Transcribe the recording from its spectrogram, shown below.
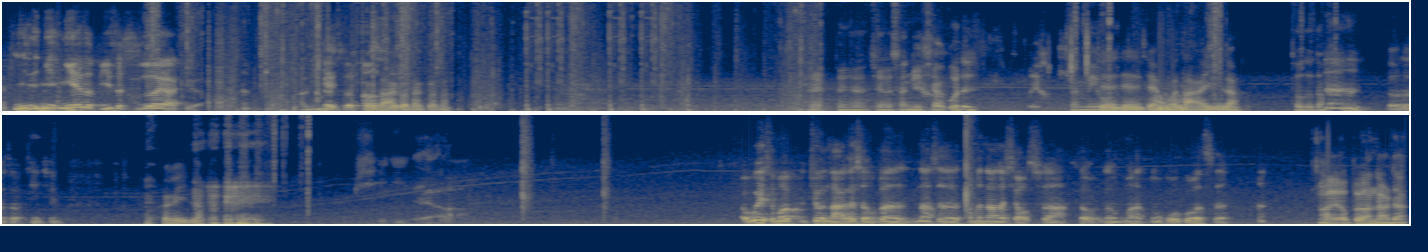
呀！捏捏捏着鼻子喝呀，哥。啊，你捏舌狗打狗打狗打，哎，等一下，捡个三没级下，喝过的没喝。咱没有点，点点点，我打个饮料，走走走，走走走，进去。喝个饮料。呃为什么就哪个省份那是他们那的小吃啊？都他妈煮火锅吃。哎呦，不知道哪儿的，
